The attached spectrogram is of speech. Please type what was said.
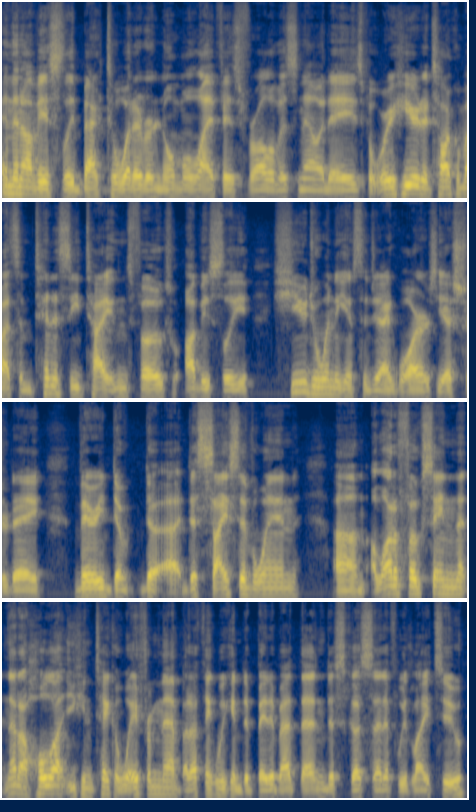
And then obviously back to whatever normal life is for all of us nowadays. But we're here to talk about some Tennessee Titans, folks. Obviously, huge win against the Jaguars yesterday. Very de- de- uh, decisive win. Um, a lot of folks saying that not a whole lot you can take away from that, but I think we can debate about that and discuss that if we'd like to.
